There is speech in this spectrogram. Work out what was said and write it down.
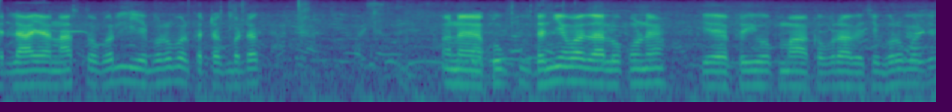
એટલે અહીંયા નાસ્તો કરી લઈએ, બરોબર? કટક બટક. અને ખૂબ ખૂબ ધન્યવાદ આ લોકોને કે ફ્રી ઓફમાં ખવડાવે છે, બરાબર છે?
